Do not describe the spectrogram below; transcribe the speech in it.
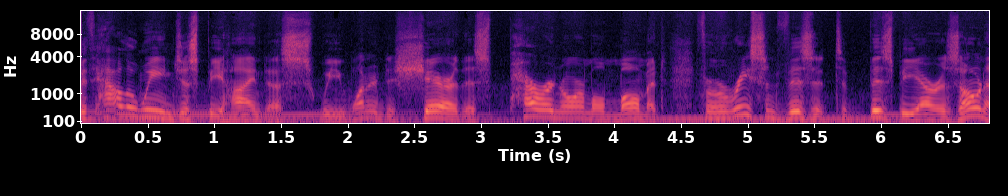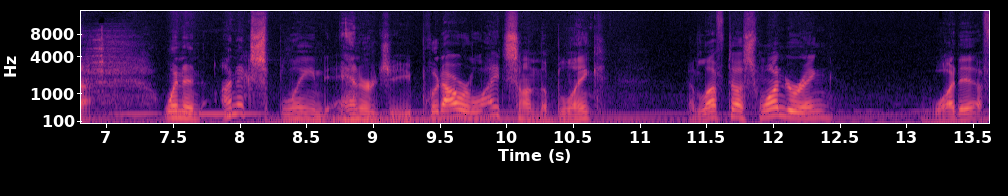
With Halloween just behind us, we wanted to share this paranormal moment from a recent visit to Bisbee, Arizona, when an unexplained energy put our lights on the blink and left us wondering what if?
